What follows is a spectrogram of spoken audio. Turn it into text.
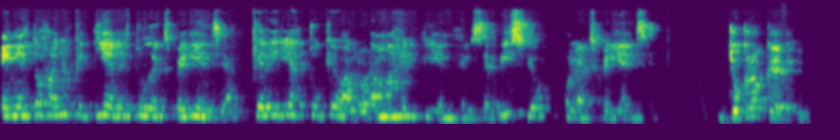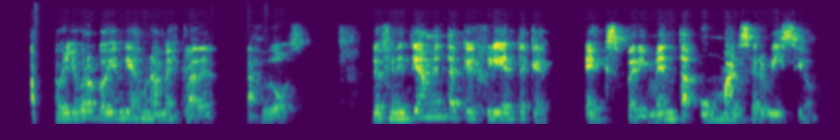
en estos años que tienes tú de experiencia, ¿qué dirías tú que valora más el cliente, el servicio o la experiencia? Yo creo que, a ver, yo creo que hoy en día es una mezcla de las dos. Definitivamente aquel cliente que experimenta un mal servicio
